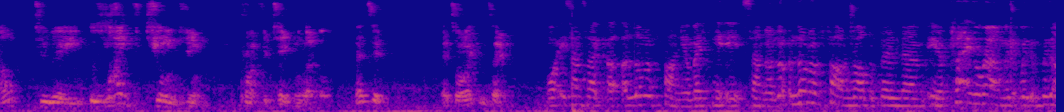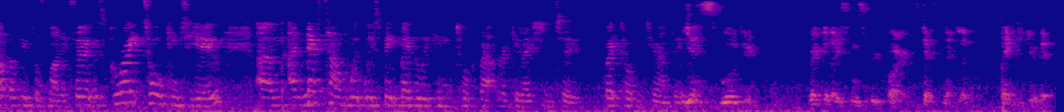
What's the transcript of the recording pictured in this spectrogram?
up to a life-changing profit-taking level. That's it. That's all I can say. Well, it sounds like a, a lot of fun. You're making it, it sound a lot, a lot of fun rather than um, you know playing around with, with, with other people's money. So it was great talking to you. Um, and next time we, we speak, maybe we can talk about regulation too. Great talking to you, Andy. Yes, we'll do. Regulations required, definitely. Thank you, Judith.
